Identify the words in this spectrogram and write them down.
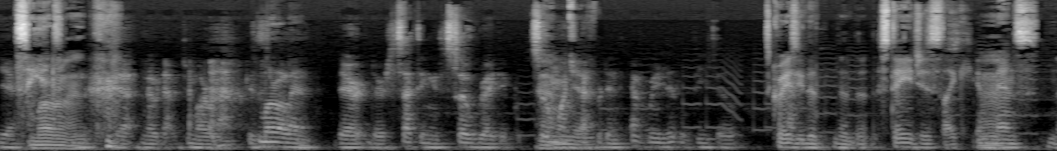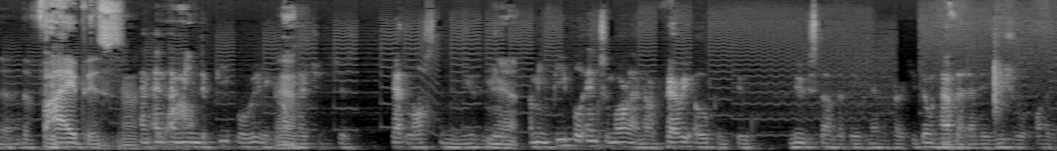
Tomorrowland. Yeah, Tomorrowland. yeah, no doubt. Tomorrowland. Because Tomorrowland. their their setting is so great. They put so Mm, much yeah. effort in every little detail. It's crazy. The, the, the, the stage is like Yeah. immense. The, the vibe is. Yeah. And and I mean the people really come Yeah. there to just get lost in the music. Yeah. I mean people in Tomorrowland are very open to new stuff that they've never heard. You don't have that at a usual party.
